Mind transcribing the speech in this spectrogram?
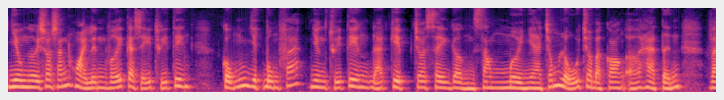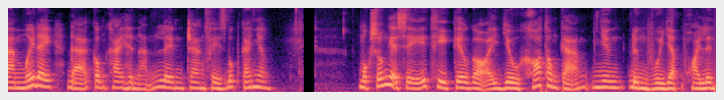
Nhiều người so sánh Hoài Linh với ca sĩ Thủy Tiên. Cũng dịch bùng phát, nhưng Thủy Tiên đã kịp cho xây gần xong 10 nhà chống lũ cho bà con ở Hà Tĩnh và mới đây đã công khai hình ảnh lên trang Facebook cá nhân. Một số nghệ sĩ thì kêu gọi dù khó thông cảm, nhưng đừng vùi dập Hoài Linh.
